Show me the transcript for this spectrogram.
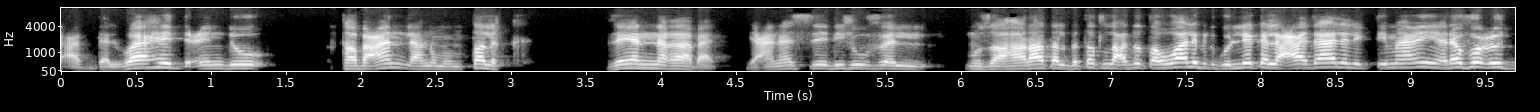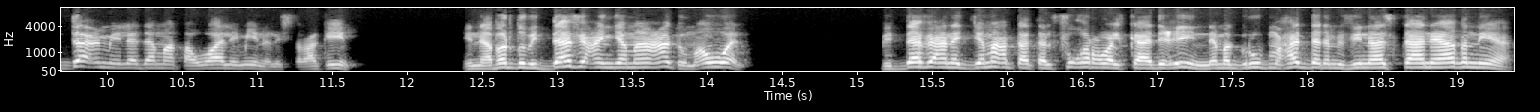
عبد الواحد عنده طبعا لأنه منطلق زي النغابات. يعني هسه دي شوف المظاهرات اللي بتطلع دي طوالي بتقول لك العدالة الاجتماعية رفعوا الدعم لدى ما طوالي مين؟ الإشتراكيين. إنها برضه بتدافع عن جماعاتهم أول. بتدافع عن الجماعة بتاعت الفقراء والكادحين انما group محدد في ناس ثانية أغنياء.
